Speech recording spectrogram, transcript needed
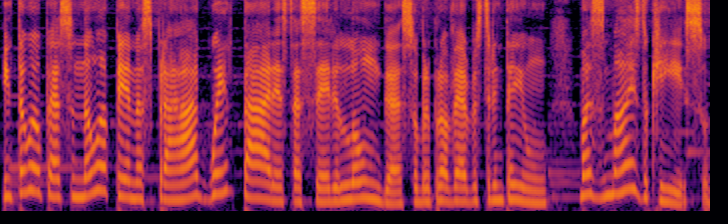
Então eu peço não apenas para aguentar esta série longa sobre Provérbios 31, mas mais do que isso,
